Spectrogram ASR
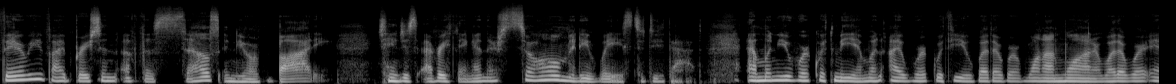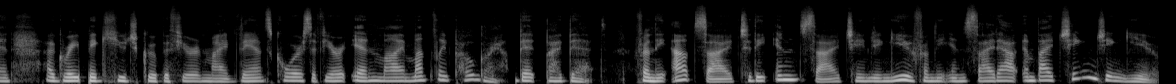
very vibration of the cells in your body changes everything. And there's so many ways to do that. And when you work with me and when I work with you, whether we're one on one or whether we're in a great big huge group, if you're in my advanced course, if you're in my monthly program, bit by bit, from the outside to the inside, changing you from the inside out. And by changing you,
